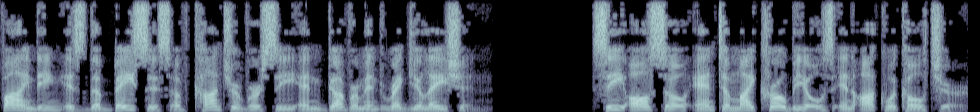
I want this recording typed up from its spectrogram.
finding is the basis of controversy and government regulation. See also antimicrobials in aquaculture.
